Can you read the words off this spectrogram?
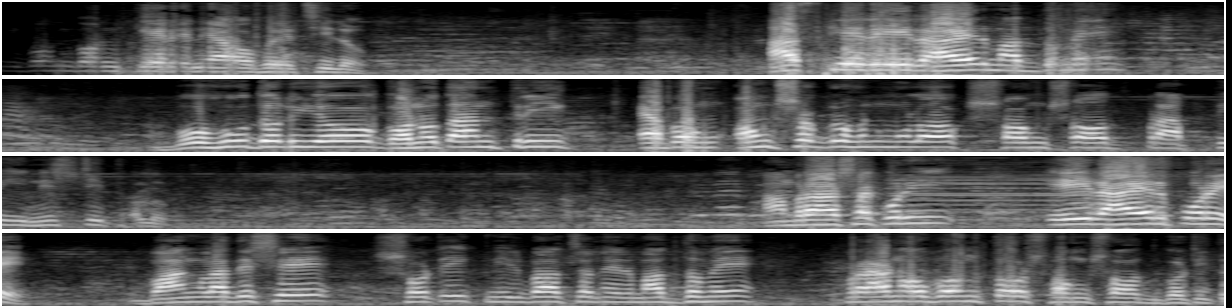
নিবন্ধন কেড়ে নেওয়া হয়েছিল। আজকের এই রায়ের মাধ্যমে বহুদলীয় গণতান্ত্রিক এবং অংশগ্রহণমূলক সংসদ প্রাপ্তি নিশ্চিত হল। আমরা আশা করি এই রায়ের পরে বাংলাদেশে সঠিক নির্বাচনের মাধ্যমে প্রাণবন্ত সংসদ গঠিত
